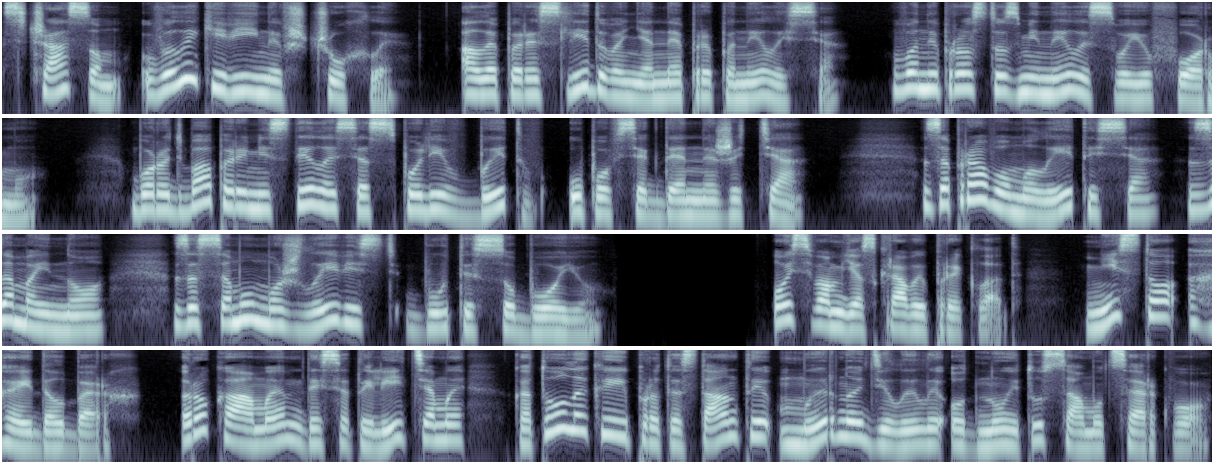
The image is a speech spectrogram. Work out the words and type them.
З часом великі війни вщухли, але переслідування не припинилися. Вони просто змінили свою форму. Боротьба перемістилася з полів битв у повсякденне життя. За право молитися, за майно, за саму можливість бути собою. Ось вам яскравий приклад. Місто Гейделберг. Роками, десятиліттями католики і протестанти мирно ділили одну і ту саму церкву.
